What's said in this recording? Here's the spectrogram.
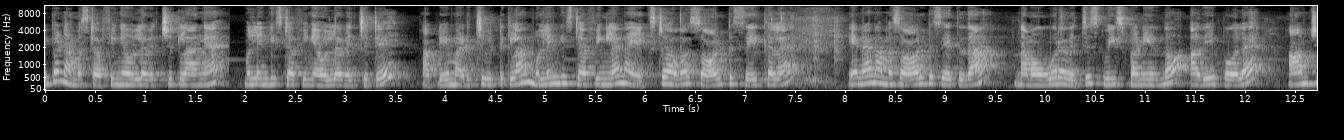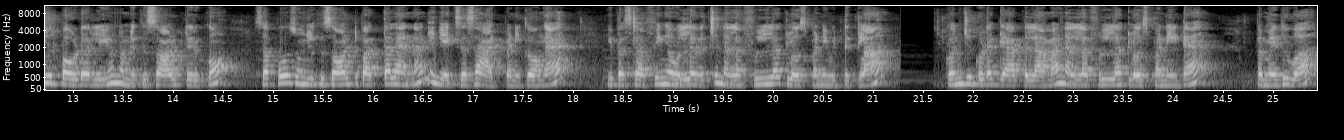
இப்போ நம்ம ஸ்டஃபிங்கை உள்ளே வச்சுக்கலாங்க. முள்ளங்கி ஸ்டஃபிங்கை உள்ளே வச்சுட்டு அப்படியே மடித்து விட்டுக்கலாம். முள்ளங்கி ஸ்டஃபிங்கில் நான் எக்ஸ்ட்ராவாக சால்ட்டு சேர்க்கலை. ஏன்னா நம்ம சால்ட்டு சேர்த்து தான் நம்ம ஊற வச்சு ஸ்குவீஸ் பண்ணியிருந்தோம். அதே போல் ஆம்ச்சூர் பவுடர்லேயும் நம்மளுக்கு சால்ட் இருக்கும். சப்போஸ் உங்களுக்கு சால்ட் பத்தலைன்னா நீங்கள் எக்ஸஸாக ஆட் பண்ணிக்கோங்க. இப்போ ஸ்டஃபிங்கை உள்ளே வச்சு நல்லா ஃபுல்லாக க்ளோஸ் பண்ணி விட்டுக்கலாம். கொஞ்சம் கூட கேப் இல்லாமல் நல்லா ஃபுல்லாக க்ளோஸ் பண்ணிட்டேன். இப்போ மெதுவாக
